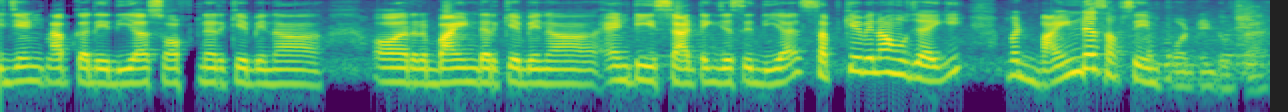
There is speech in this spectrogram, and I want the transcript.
एजेंट आपका दे दिया सॉफ्टनर के बिना और बाइंडर के बिना एंटी स्टैटिक जैसे दिया है सबके बिना हो जाएगी बट बाइंडर सबसे इम्पोर्टेंट होता है।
